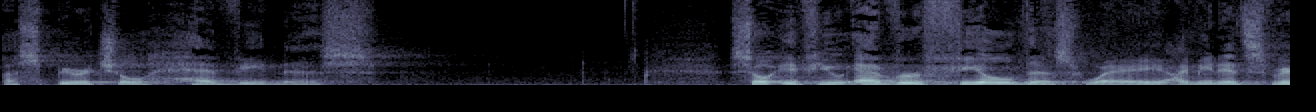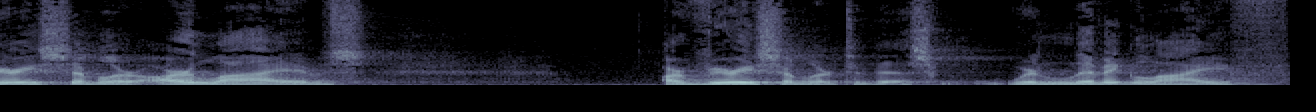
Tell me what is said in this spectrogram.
a spiritual heaviness. So if you ever feel this way, I mean, it's very similar. Our lives are very similar to this. We're living life,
